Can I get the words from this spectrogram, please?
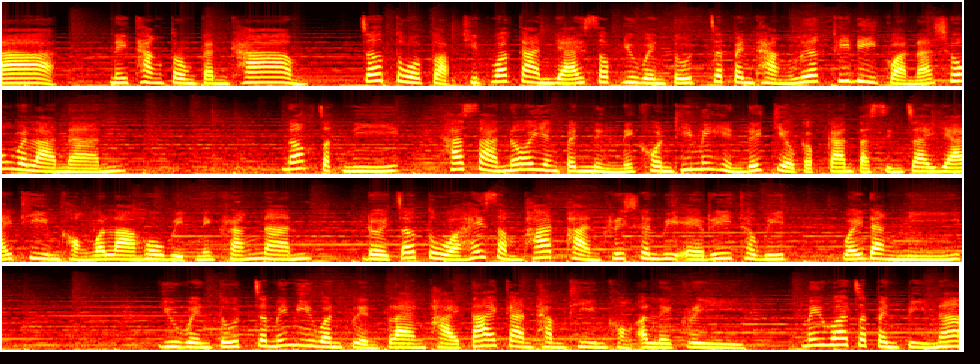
ต้าในทางตรงกันข้าม เจ้าตัวกลับคิดว่าการย้ายซบยูเวนตุสจะเป็นทางเลือกที่ดีกว่าณช่วงเวลานั้น นอกจากนี้คาซาโนยังเป็นหนึ่งในคนที่ไม่เห็นด้วยเกี่ยวกับการตัดสินใจย้ายทีมของวลาโฮวิดในครั้งนั้น โดยเจ้าตัวให้สัมภาษณ์ผ่านคริสเชนวีเอรีทวิตไว้ดังนี้ยูเวนตุสจะไม่มีวันเปลี่ยนแปลงภายใต้การทำทีมของอเลกรี ไม่ว่าจะเป็นปีหน้า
